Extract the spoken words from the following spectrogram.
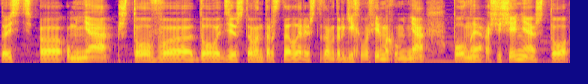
То есть э, у меня что в «Доводе», что в «Интерстелларе», что там в других его фильмах, у меня полное ощущение, что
